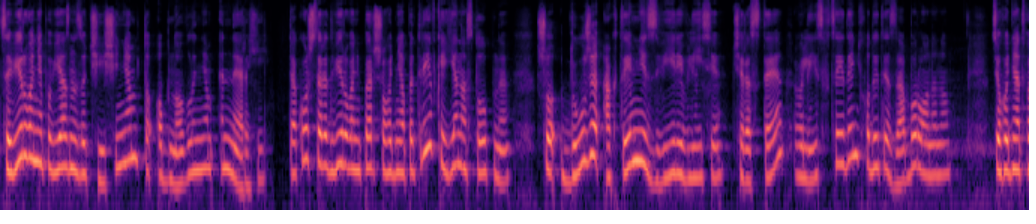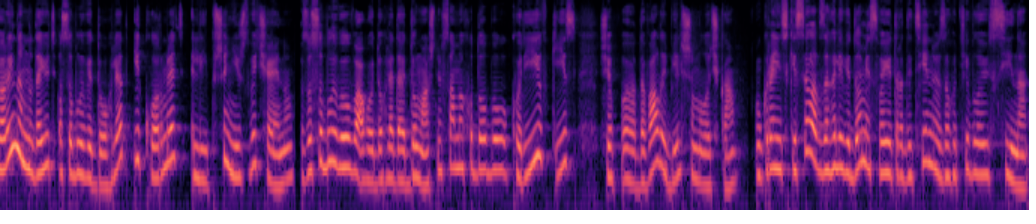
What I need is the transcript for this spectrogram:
Це вірування пов'язане з очищенням та обновленням енергій. Також серед вірувань першого дня Петрівки є наступне, що дуже активні звірі в лісі. Через те в ліс в цей день ходити заборонено. Цього дня тваринам надають особливий догляд і кормлять ліпше, ніж звичайно. З особливою увагою доглядають домашню саме худобу, корів, кіз, щоб е, давали більше молочка. Українські села взагалі відомі своєю традиційною заготівлею сіна,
